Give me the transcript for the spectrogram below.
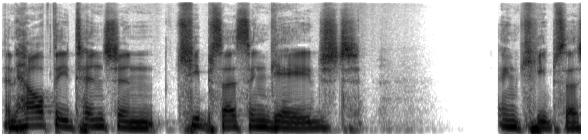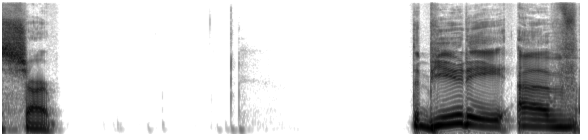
And healthy tension keeps us engaged and keeps us sharp. The beauty of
